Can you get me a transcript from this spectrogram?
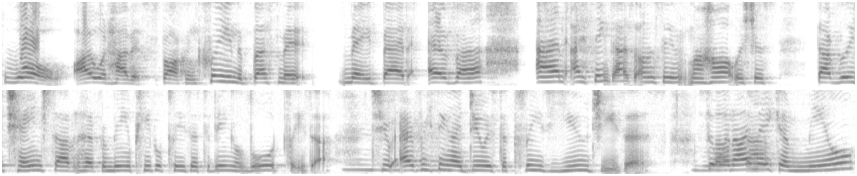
"Whoa, I would have it sparkling clean, the best made made bed ever." And I think that's honestly my heart was just that really changed servanthood from being a people pleaser to being a Lord pleaser. To everything I do is to please you, Jesus. So when Love I that. make a meal,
